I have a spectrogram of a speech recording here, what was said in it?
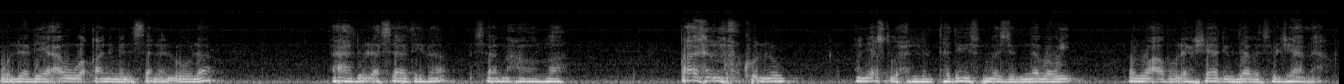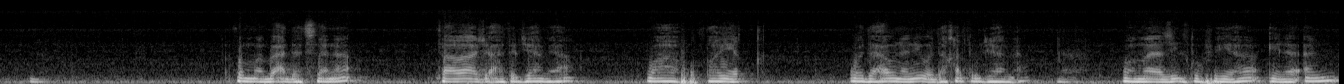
والذي عوقني من السنة الأولى أحد الأساتذة سامحه الله. قال ما كل من يصلح للتدريس في المسجد النبوي والوعظ والإرشاد يدرس في الجامعة. ثم بعد سنة تراجعت الجامعة وعرفوا الطريق. ودعونني ودخلت الجامعة. وما زلت فيها إلى أن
